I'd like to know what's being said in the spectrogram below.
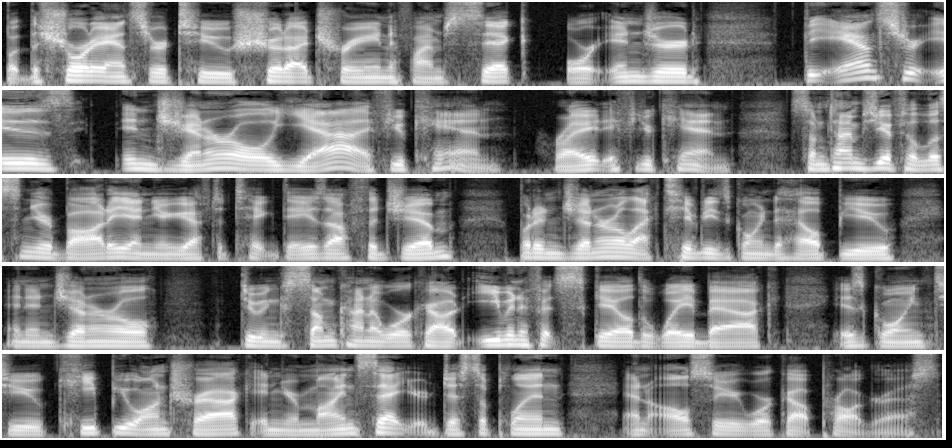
But the short answer to should I train if I'm sick or injured? The answer is in general, yeah, if you can right? If you can. Sometimes you have to listen to your body and you have to take days off the gym, but in general, activity is going to help you. And in general, doing some kind of workout, even if it's scaled way back, is going to keep you on track in your mindset, your discipline, and also your workout progress.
